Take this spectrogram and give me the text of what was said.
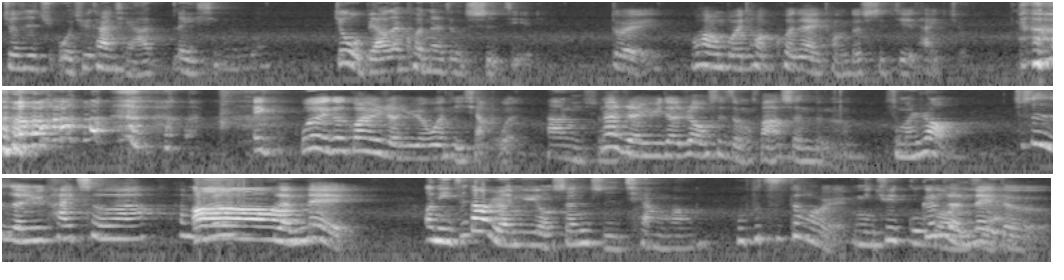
就是去我去看其他类型的文，就我不要再困在这个世界里。对，我好像不会同困在同一个世界太久。我有一个关于人鱼的问题想问。好，你说。那人鱼的肉是怎么发生的呢？什么肉？就是人鱼开车啊，他们跟人类。哦，你知道人鱼有生殖腔吗？我不知道哎、欸。你去 Google 跟人类的，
